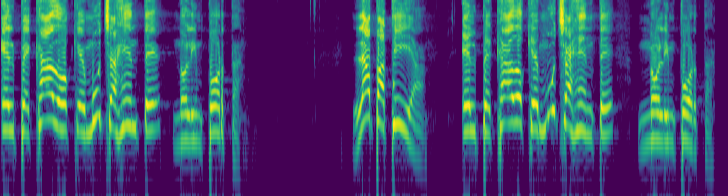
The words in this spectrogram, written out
el pecado que mucha gente no le importa. La apatía, el pecado que mucha gente no le importa.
